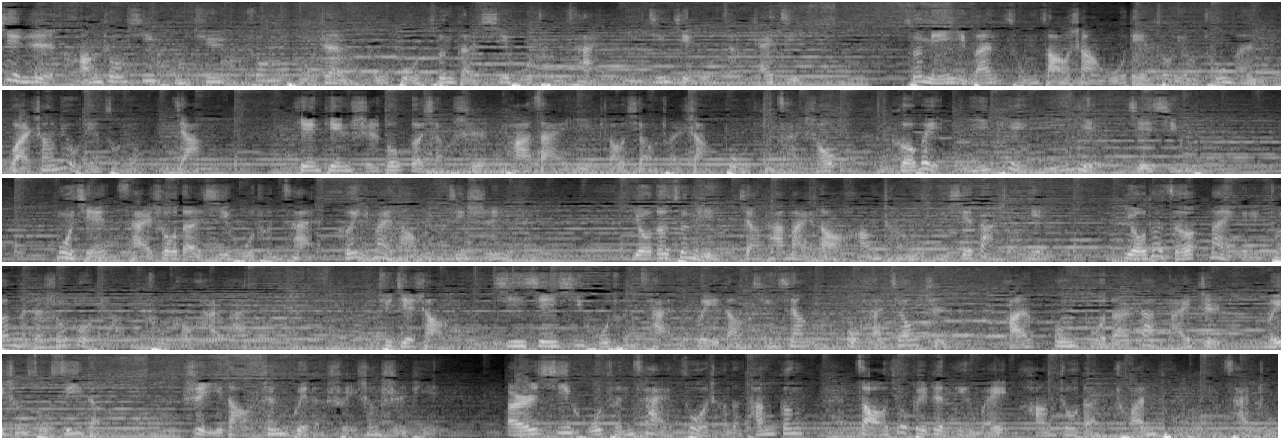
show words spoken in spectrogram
近日，杭州西湖区双浦镇湖埠村的西湖纯菜已经进入采摘季。村民一般从早上五点左右出门，晚上六点左右回家，天天十多个小时趴在一条小船上不停采收，可谓一片一叶皆辛苦。目前采收的西湖纯菜可以卖到每斤十元，有的村民将它卖到杭城一些大酒店，有的则卖给专门的收购点出口海外。据介绍，新鲜西湖纯菜味道清香，不含胶质，含丰富的蛋白质、维生素 C 等。是一道珍贵的水生食品，而西湖纯菜做成的汤羹早就被认定为杭州的传统名菜中。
